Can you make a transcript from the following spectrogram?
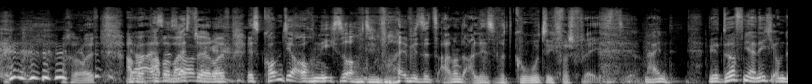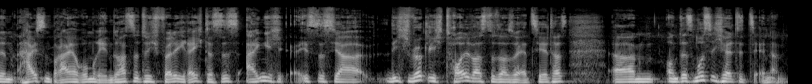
Ach, Rolf. Aber, ja, aber weißt du, Herr Rolf, es kommt ja auch nicht so auf den Ballbesitz an und alles wird gut, ich verspreche es dir. Nein, wir dürfen ja nicht um den heißen Brei herumreden. Du hast natürlich völlig recht. Das ist, eigentlich ist es ja nicht wirklich toll, was du da so erzählt hast. Ähm, und das muss sich halt jetzt ändern.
